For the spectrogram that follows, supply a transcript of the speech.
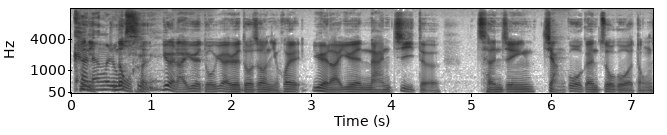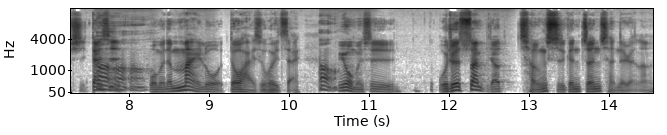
可能如此。弄很越来越多，越来越多之后，你会越来越难记得曾经讲过跟做过的东西。但是我们的脉络都还是会在，哦，因为我们是我觉得算比较诚实跟真诚的人了。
